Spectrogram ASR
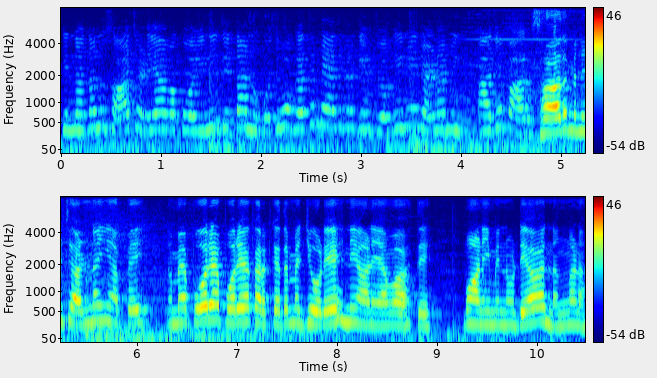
ਕਿੰਨਾ ਤੁਹਾਨੂੰ ਸਾਹ ਚੜਿਆ ਵਾ ਕੋਈ ਨਹੀਂ ਜੇ ਤੁਹਾਨੂੰ ਕੁਝ ਹੋ ਗਿਆ ਤੇ ਮੈਂ ਤੇ ਫਿਰ ਕਿਸੇ ਜੋਗੀ ਨਹੀਂ ਰਹਿਣਾ ਵੀ ਆਜੋ ਬਾਹਰ। ਸਾਹ ਤਾਂ ਮੈਨੂੰ ਚੜਨਾ ਹੀ ਆਪੇ ਹੀ। ਤੇ ਮੈਂ ਪੋਰਿਆ ਪੋਰਿਆ ਕਰਕੇ ਤੇ ਮੈਂ ਜੋੜੇ ਸੀ ਨਿਆਣਿਆਂ ਵਾਸਤੇ ਪਾਣੀ ਮੈਨੂੰ ਡਿਆ ਨੰਗਣ।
